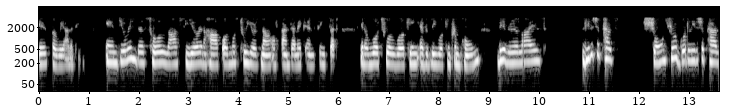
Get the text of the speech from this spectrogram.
is a reality And during this whole last year and a half, almost two years now of pandemic and things that, you know, virtual working, everybody working from home, they've realized leadership has shown through, good leadership has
